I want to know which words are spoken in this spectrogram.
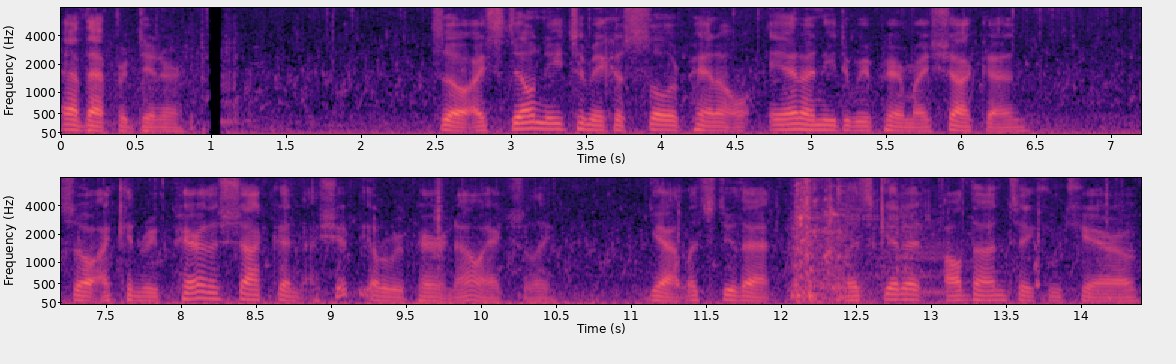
Have that for dinner. So I still need to make a solar panel and I need to repair my shotgun. So I can repair the shotgun. I should be able to repair it now actually. Yeah, let's do that. Let's get it all done, taken care of.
